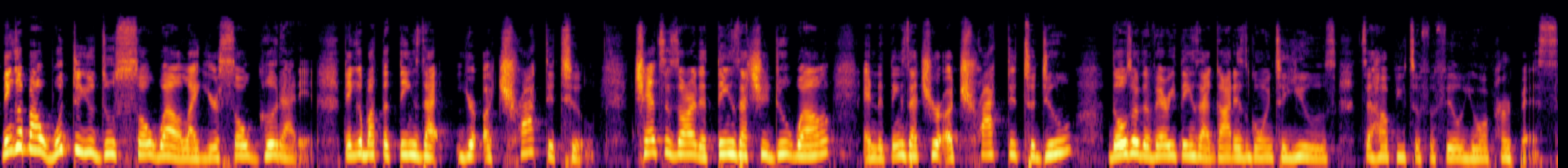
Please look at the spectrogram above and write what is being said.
Think about what do you do so well, like you're so good at it. Think about the things that you're attracted to. Chances are the things that you do well and the things that you're attracted to do, those are the very things that God is going to use to help you to fulfill your purpose.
